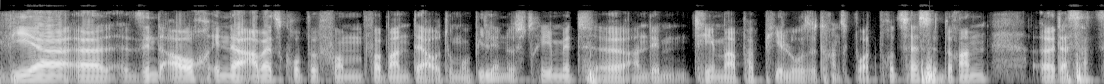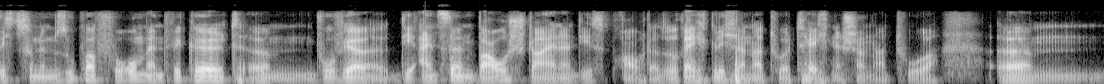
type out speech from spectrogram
Wir äh, sind auch in der Arbeitsgruppe vom Verband der Automobilindustrie mit äh, an dem Thema papierlose Transportprozesse dran. Äh, das hat sich zu einem super Forum entwickelt, ähm, wo wir die einzelnen Bausteine, die es braucht, also rechtlicher Natur, technischer Natur, ähm,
